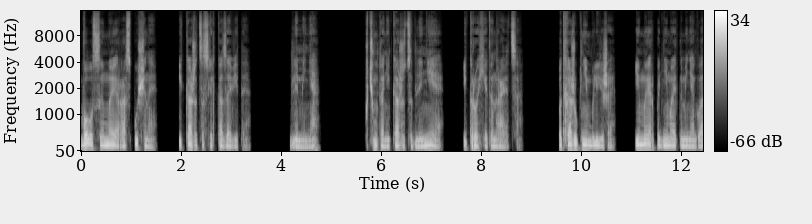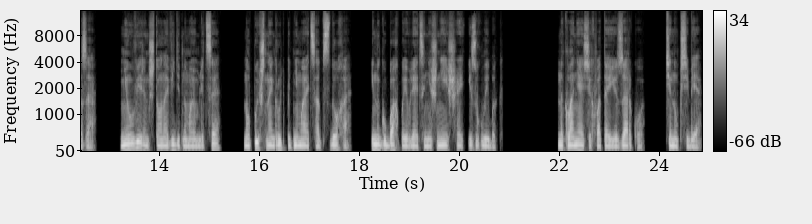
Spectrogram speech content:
Волосы Мэйр распущены и, кажется, слегка завиты. Для меня? Почему-то они кажутся длиннее, и крохе это нравится. Подхожу к ним ближе, и мэр поднимает на меня глаза. Не уверен, что она видит на моем лице, но пышная грудь поднимается от вздоха, и на губах появляется нежнейшая из улыбок. Наклоняюсь и хватаю ее за руку, тяну к себе.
